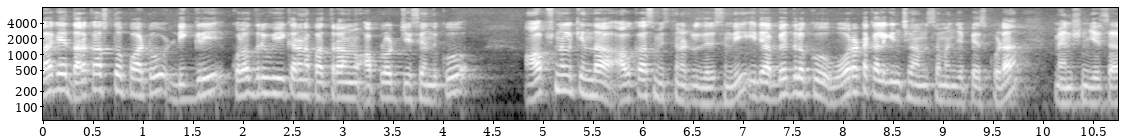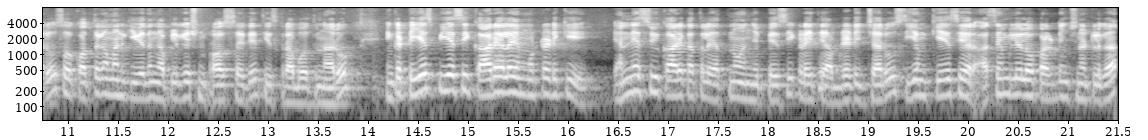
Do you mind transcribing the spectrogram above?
అలాగే దరఖాస్తుతో పాటు డిగ్రీ కుల ధృవీకరణ పత్రాలను అప్లోడ్ చేసేందుకు ఆప్షనల్ కింద అవకాశం ఇస్తున్నట్లు తెలిసింది. ఇది అభ్యర్థులకు ఊరట కలిగించే అంశం అని చెప్పేసి కూడా మెన్షన్ చేశారు. సో కొత్తగా మనకి ఈ విధంగా అప్లికేషన్ ప్రాసెస్ అయితే తీసుకురాబోతున్నారు. ఇంకా టీఎస్పీఎస్సీ కార్యాలయం ముట్టడికి ఎన్ఎస్యు కార్యకర్తల యత్నం అని చెప్పేసి ఇక్కడైతే అప్డేట్ ఇచ్చారు. సీఎం కేసీఆర్ అసెంబ్లీలో ప్రకటించినట్లుగా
